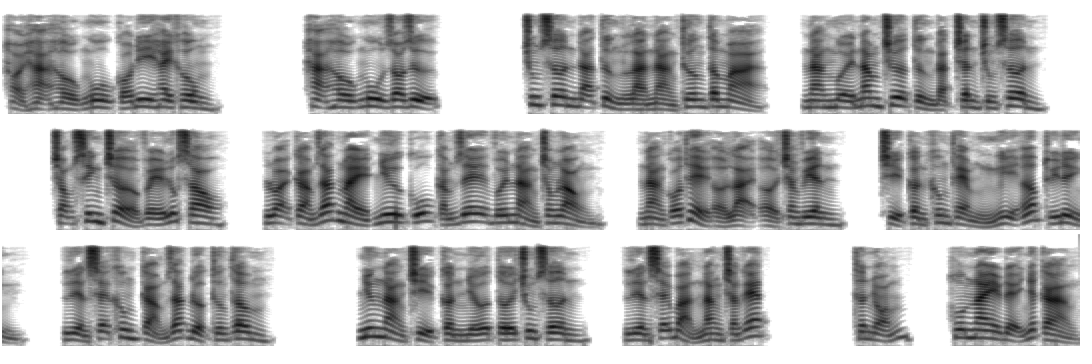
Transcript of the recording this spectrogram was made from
hỏi hạ hầu ngu có đi hay không. Hạ hầu ngu do dự. Trung Sơn đã từng là nàng thương tâm mà, nàng 10 năm chưa từng đặt chân Trung Sơn. Trọng sinh trở về lúc sau, loại cảm giác này như cũ cắm dễ với nàng trong lòng, nàng có thể ở lại ở trang viên, chỉ cần không thèm nghĩ ấp Thúy Đình, liền sẽ không cảm giác được thương tâm. Nhưng nàng chỉ cần nhớ tới Trung Sơn, liền sẽ bản năng chán ghét. Thân nhóm, hôm nay đệ nhất càng.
